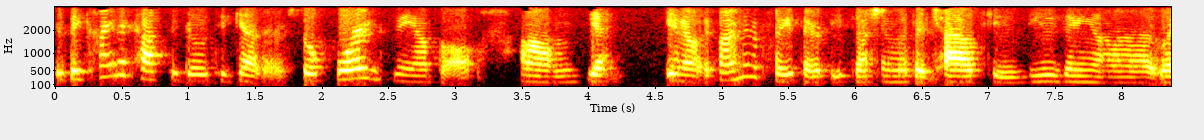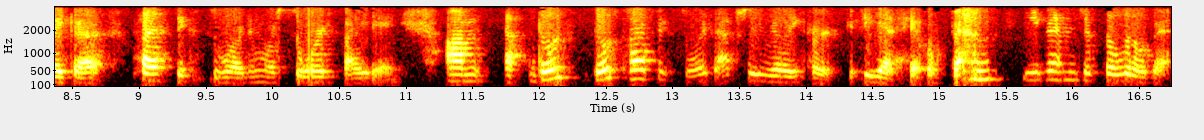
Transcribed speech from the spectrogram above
is they kind of have to go together. So for example, um, yes, you know, if I'm in a play therapy session with a child who's using uh, like a plastic sword and we're sword fighting, um, those those plastic swords actually really hurt if you get hit with them, even just a little bit.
